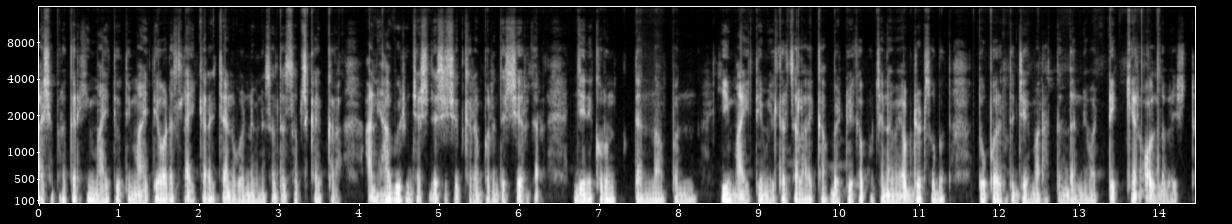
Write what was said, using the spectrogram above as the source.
अशा प्रकारे ही माहिती होती. माहिती आवडल्यास लाईक करा चॅनलवर नवीन असेल तर सबस्क्राईब करा आणि हा व्हिडिओ जास्तीत जास्त शेतकऱ्यांपर्यंत शेअर करा. जेणेकरून त्यांना पण ही माहिती मिळेल. तर चला एका भेटू एका पुढच्या नव्या अपडेटसोबत तोपर्यंत जय महाराष्ट्र. धन्यवाद. Take care all the best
